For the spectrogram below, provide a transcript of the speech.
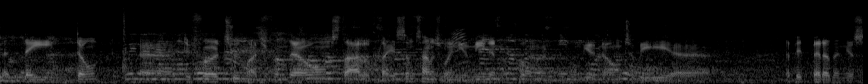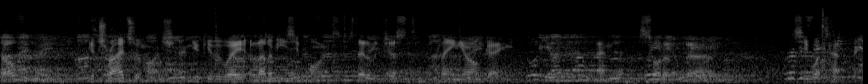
that they don't uh, defer too much from their own style of play. Sometimes when you meet an opponent whom you're known to be uh, bit better than yourself, you try too much and you give away a lot of easy points instead of just playing your own game and sort of uh, see what's happening.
